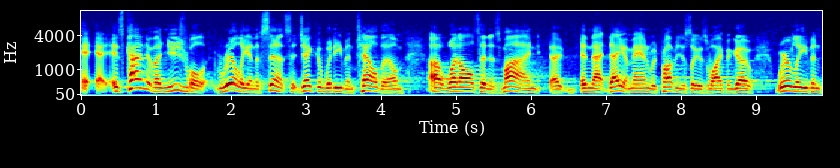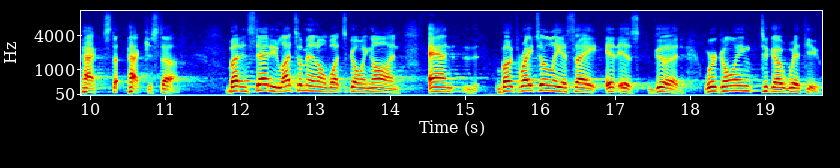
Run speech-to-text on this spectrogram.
it's kind of unusual, really, in a sense, that Jacob would even tell them uh, what all's in his mind. Uh, in that day, a man would probably just at his wife and go, We're leaving, pack, st- pack your stuff. But instead, he lets them in on what's going on. And both Rachel and Leah say, It is good. We're going to go with you.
